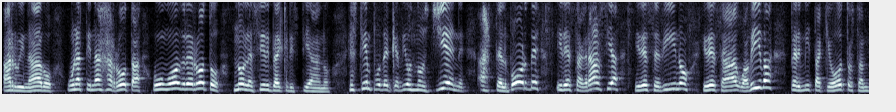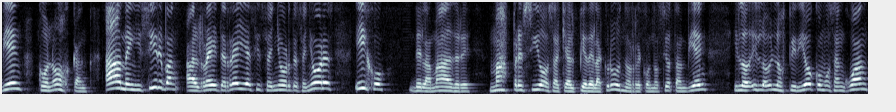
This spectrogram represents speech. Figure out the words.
arruinado, una tinaja rota, un odre roto, no le sirve al cristiano. Es tiempo de que Dios nos llene hasta el borde y de esa gracia y de ese vino y de esa agua viva, permita que otros también conozcan, amen y sirvan al Rey de Reyes y Señor de Señores, Hijo de la Madre más preciosa que al pie de la cruz nos reconoció también y, los pidió como San Juan,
